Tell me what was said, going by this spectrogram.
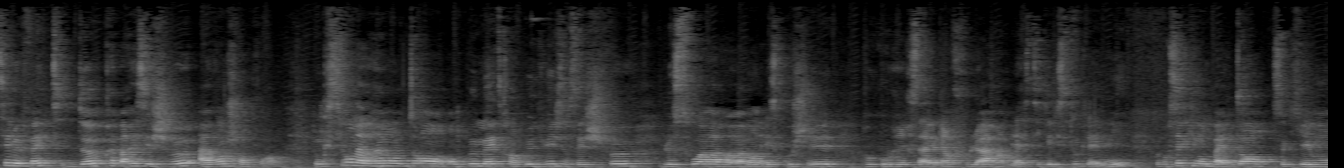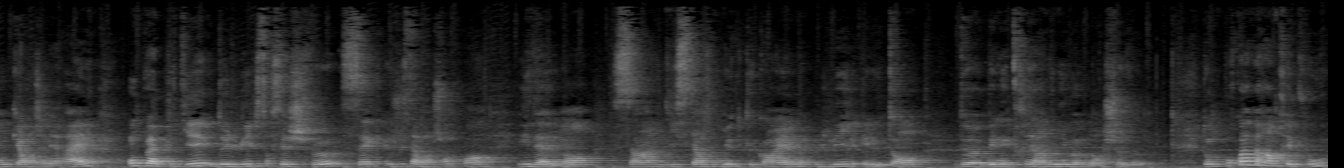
c'est le fait de préparer ses cheveux avant le shampoing. Donc si on a vraiment le temps, on peut mettre un peu d'huile sur ses cheveux le soir euh, avant d'aller se coucher, recouvrir ça avec un foulard, un plastique et toute la nuit. pour celles qui n'ont pas le temps, ce qui est mon cas en général, on peut appliquer de l'huile sur ses cheveux secs juste avant le shampoing, idéalement 5, 10, 15 minutes que quand même l'huile ait le temps de pénétrer un minimum dans le cheveu. Donc pourquoi faire un pré-pou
